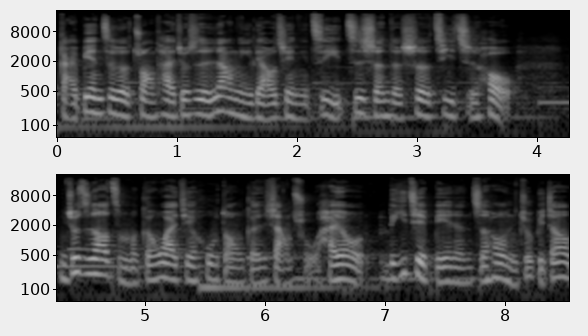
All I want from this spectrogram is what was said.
改变这个状态，就是让你了解你自己自身的设计之后，你就知道怎么跟外界互动跟相处，还有理解别人之后，你就比较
